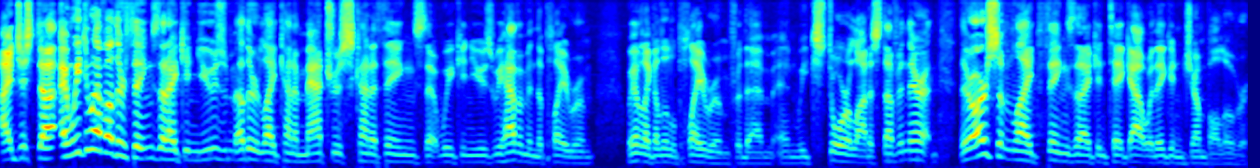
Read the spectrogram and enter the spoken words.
I just uh, and we do have other things that I can use, other like kind of mattress kind of things that we can use. We have them in the playroom. We have like a little playroom for them, and we store a lot of stuff in there. There are some like things that I can take out where they can jump all over.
